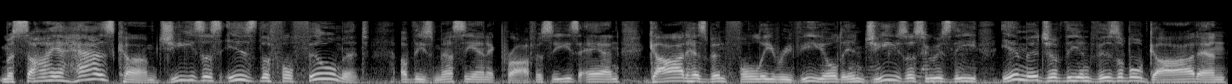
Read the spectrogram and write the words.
Messiah has come. Jesus is the fulfillment of these messianic prophecies, and God has been fully revealed in Jesus, who is the image of the invisible God. And,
